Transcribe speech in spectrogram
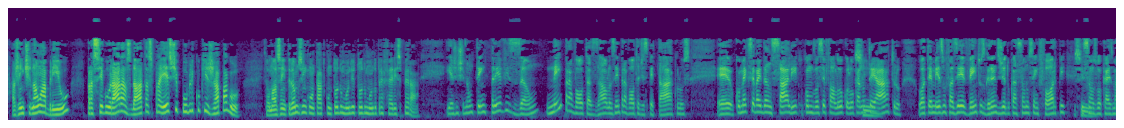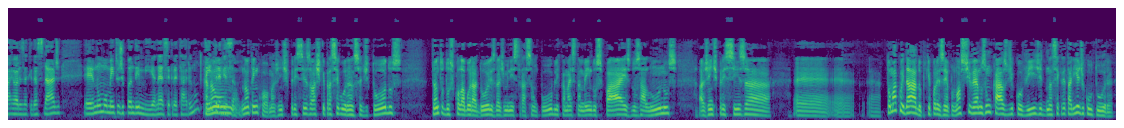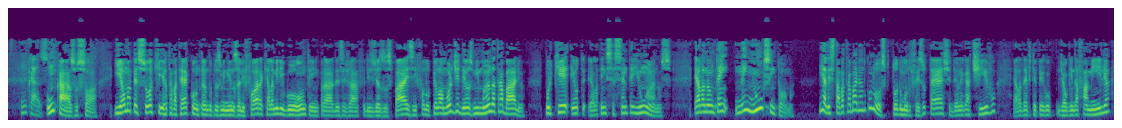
a gente não abriu para segurar as datas para este público que já pagou. Então nós entramos em contato com todo mundo e todo mundo prefere esperar. E a gente não tem previsão nem para volta às aulas, nem para volta de espetáculos. É, como é que você vai dançar ali, como você falou, colocar no Sim. teatro, ou até mesmo fazer eventos grandes de educação no Senforp, que Sim. são os locais maiores aqui da cidade, é, num momento de pandemia, né, secretário? Não tem não, previsão. não tem como. A gente precisa, eu acho que para a segurança de todos, tanto dos colaboradores da administração pública, mas também dos pais, dos alunos, a gente precisa é, é, é, tomar cuidado, porque, por exemplo, nós tivemos um caso de Covid na Secretaria de Cultura. Um caso. Um caso só. E é uma pessoa que eu estava até contando para os meninos ali fora que ela me ligou ontem para desejar Feliz Dia dos Pais e falou: pelo amor de Deus, me manda trabalho. Porque eu, ela tem 61 anos. Ela não tem nenhum sintoma. E ela estava trabalhando conosco. Todo mundo fez o teste, deu negativo. Ela deve ter pego de alguém da família.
